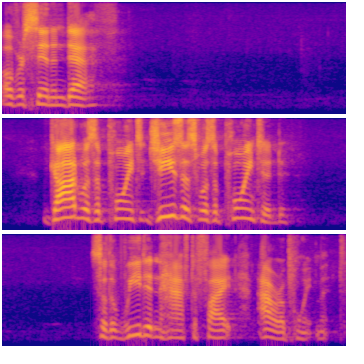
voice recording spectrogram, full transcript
over sin and death. God was appointed, Jesus was appointed so that we didn't have to fight our appointment.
